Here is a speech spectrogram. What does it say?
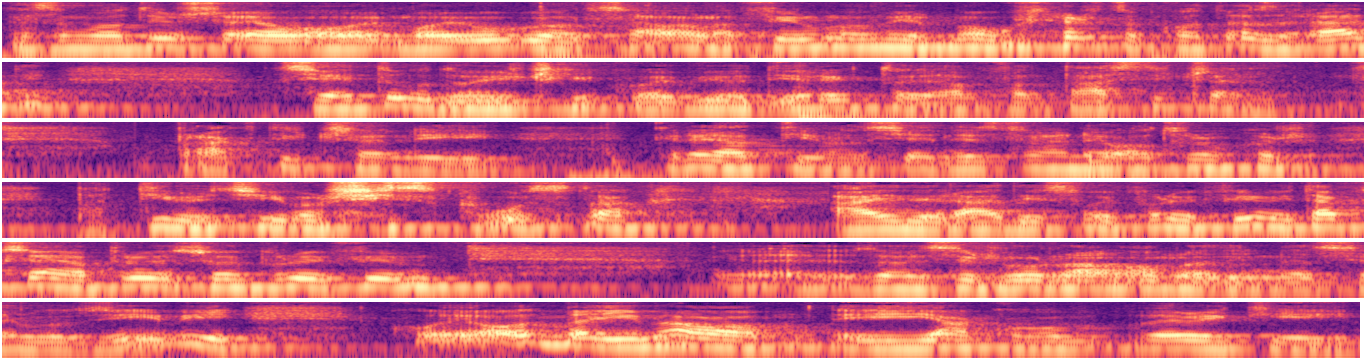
kad sam otišao, evo, ovo je moj ugovor sa Avala filmom, jer mogu nešto kod da zaradi. Sveta Udovički, koji je bio direktor, jedan fantastičan praktičan i kreativan s jedne strane, otvoreno kaže, pa ti već imaš iskustva, ajde radi svoj prvi film. I tako sam ja napravio svoj prvi film, e, zove se žurnal Omladin na selu Zimi, koji je odmah imao i jako veliki,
